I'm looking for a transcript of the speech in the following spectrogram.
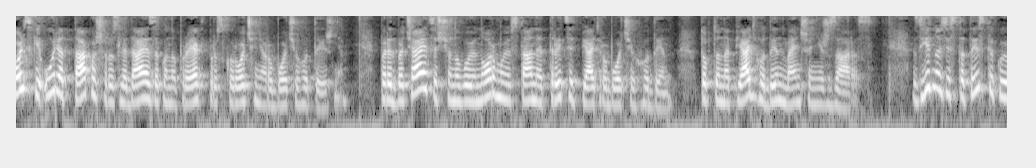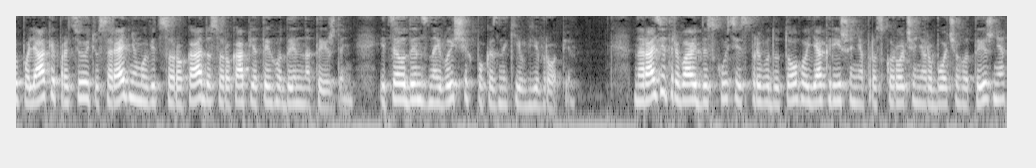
Польський уряд також розглядає законопроєкт про скорочення робочого тижня. Передбачається, що новою нормою стане 35 робочих годин, тобто на 5 годин менше ніж зараз. Згідно зі статистикою, поляки працюють у середньому від 40 до 45 годин на тиждень, і це один з найвищих показників в Європі. Наразі тривають дискусії з приводу того, як рішення про скорочення робочого тижня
